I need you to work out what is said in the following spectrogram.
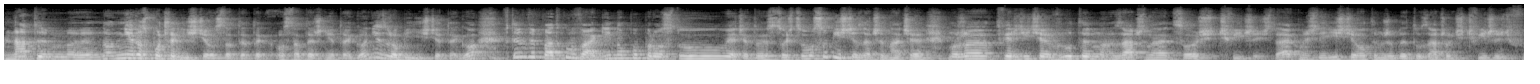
na tym e, no, nie rozpoczęliście ostate- ostatecznie tego, nie zrobiliście tego. W tym wypadku wagi, no po prostu, wiecie, to jest coś, co osobiście zaczynacie. Może twierdzicie, w lutym zacznę coś ćwiczyć, tak? Myśleliście o tym, żeby to zacząć ćwiczyć w,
